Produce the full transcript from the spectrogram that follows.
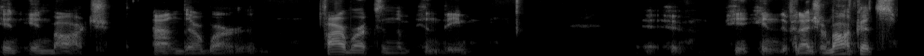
in, in March. And there were fireworks in the, in the, uh, in the financial markets.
